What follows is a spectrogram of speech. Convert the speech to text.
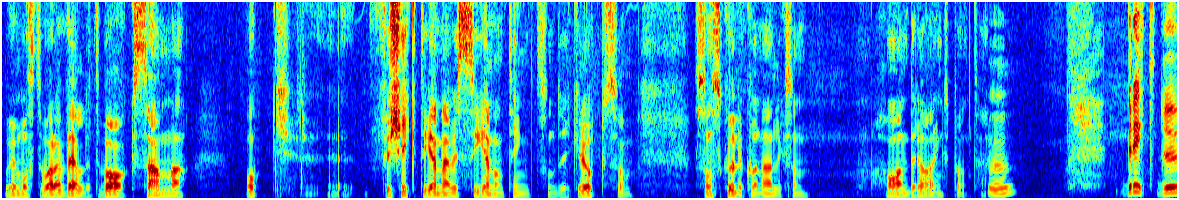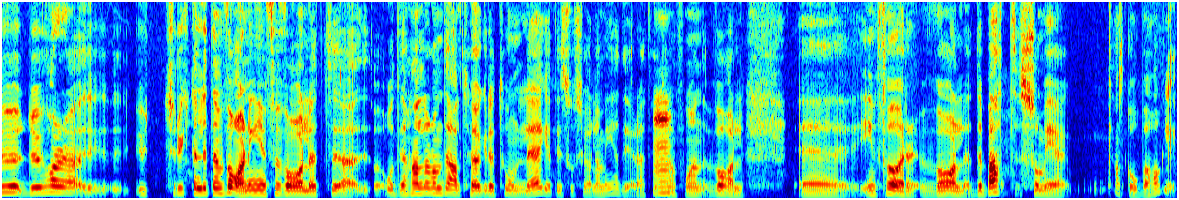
Och vi måste vara väldigt vaksamma och eh, försiktiga när vi ser någonting som dyker upp som, som skulle kunna liksom ha en beröringspunkt här. Mm. Britt, du, du har eh, uttryckt en liten varning inför valet eh, och det handlar om det allt högre tonläget i sociala medier. Att vi mm. kan få en val, eh, inför valdebatt som är ganska obehaglig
